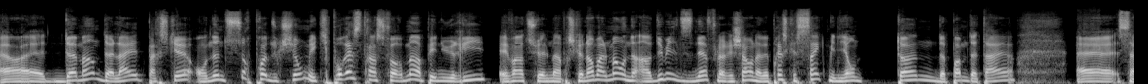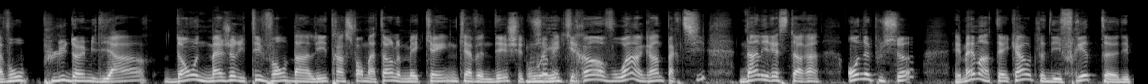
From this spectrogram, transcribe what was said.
euh, demande de l'aide parce que on a une surproduction, mais qui pourrait se transformer en pénurie éventuellement. Parce que normalement, on a, en 2019, le Richard, on avait presque 5 millions de tonnes de pommes de terre. Euh, ça vaut plus d'un milliard, dont une majorité vont dans les transformateurs, le McCain, Cavendish et tout Oui. ça, mais qui renvoient en grande partie dans les restaurants. On n'a plus ça. Et même en take-out, là, des frites, euh, des-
